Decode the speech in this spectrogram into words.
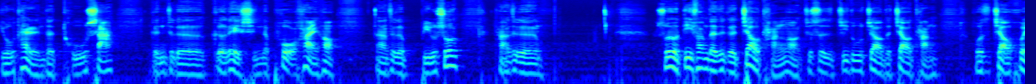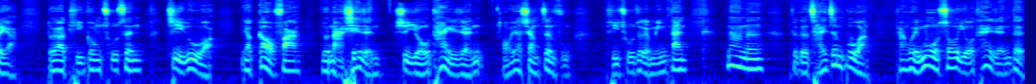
犹太人的屠杀跟这个各类型的迫害哈。那这个比如说，他这个所有地方的这个教堂啊，就是基督教的教堂或是教会啊，都要提供出生记录啊，要告发有哪些人是犹太人哦，要向政府。提出这个名单，那呢，这个财政部啊，他会没收犹太人的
